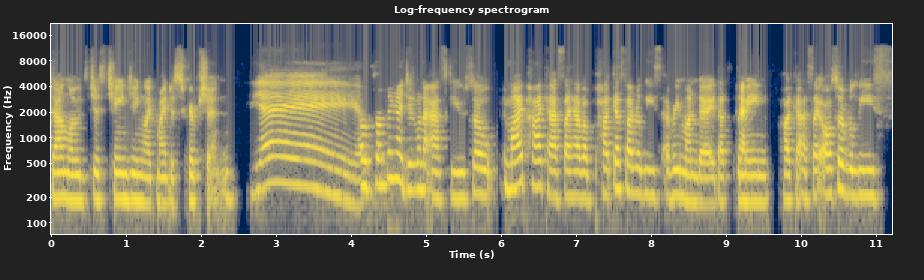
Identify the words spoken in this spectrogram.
downloads just changing like my description. Yay! Oh, something I did want to ask you. So, my podcast, I have a podcast I release every Monday. That's the okay. main podcast. I also release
